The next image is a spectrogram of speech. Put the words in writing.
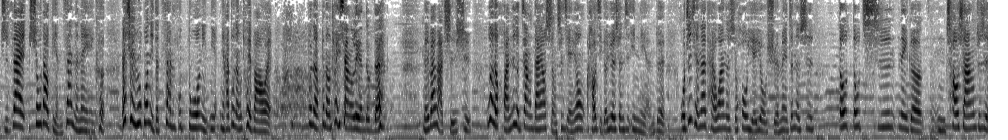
只在收到点赞的那一刻。而且如果你的赞不多，你你你还不能退包哎，不能不能退项链，对不对？没办法持续，为了还这个账单，要省吃俭用好几个月，甚至一年。对我之前在台湾的时候，也有学妹真的是，都都吃那个嗯超商，就是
